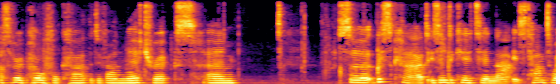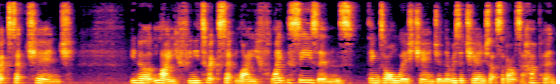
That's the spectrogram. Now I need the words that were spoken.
That's a very powerful card, the Divine Matrix. Um, so this card is indicating that it's time to accept change. You know, life, you need to accept life. Like the seasons, things always change and there is a change that's about to happen.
